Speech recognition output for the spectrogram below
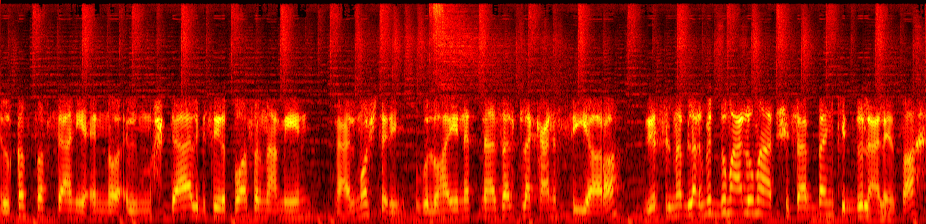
القصة الثانية إنه المحتال بصير يتواصل مع مين؟ مع المشتري. بقول له هاي أنا تنازلت لك عن السيارة. بيرسل مبلغ بده معلومات. حساب بنكي تدل عليه صح؟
